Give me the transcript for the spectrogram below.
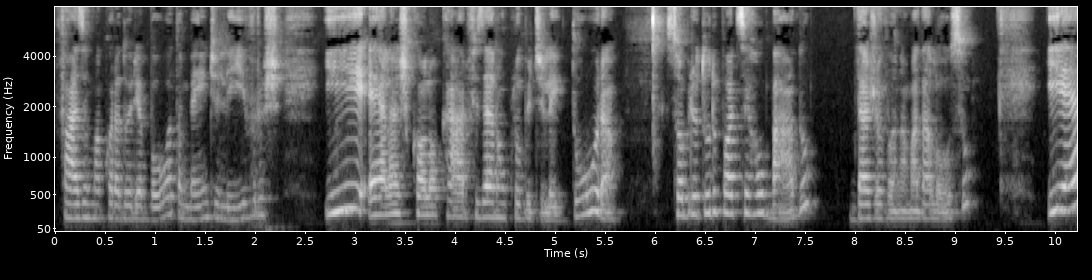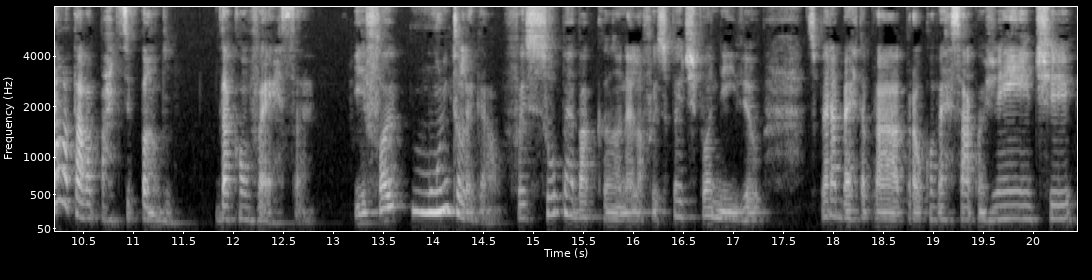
fazem uma curadoria boa também de livros, e elas colocaram, fizeram um clube de leitura sobre o Tudo Pode Ser Roubado, da Giovanna Madaloso, e ela estava participando da conversa. E foi muito legal, foi super bacana, ela foi super disponível, super aberta para conversar com a gente.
